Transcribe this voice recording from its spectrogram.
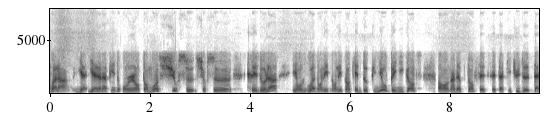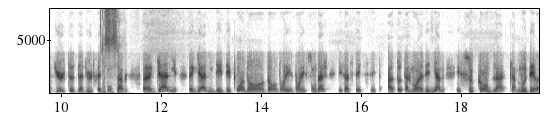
Voilà, Yair Lapid, on l'entend moins sur ce sur ce credo-là, et on le voit dans les dans les enquêtes d'opinion. Benny Gantz, en adaptant cette, cette attitude d'adulte d'adulte responsable, euh, gagne gagne des, des points dans, dans, dans les dans les sondages, et ça c'est c'est totalement indéniable. Et ce camp de la de la, modér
